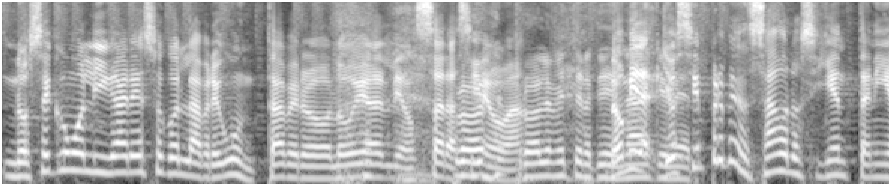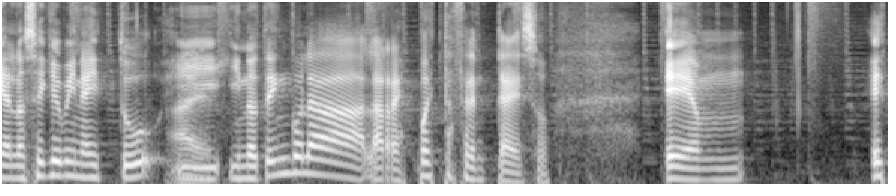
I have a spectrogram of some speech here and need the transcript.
no sé cómo ligar eso con la pregunta, pero lo voy a lanzar así Proba- nomás. Probablemente no tiene No, nada mira, que yo ver. siempre he pensado lo siguiente, Aníbal, no sé qué opináis tú, y, no tengo la, la respuesta frente a eso. Em, es-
